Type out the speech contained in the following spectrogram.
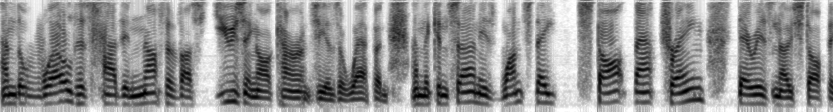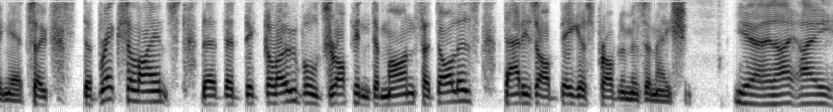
And the world has had enough of us using our currency as a weapon. And the concern is once they start that train there is no stopping it. So the BRICS alliance the the, the global drop in demand for dollars that is our biggest problem as a nation. Yeah and i i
